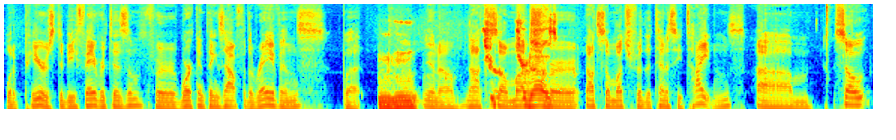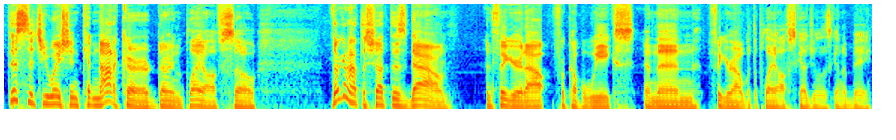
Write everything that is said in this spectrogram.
what appears to be favoritism for working things out for the Ravens, but you know, not Sure- so much does. for not so much for the Tennessee Titans. Um, so this situation cannot occur during the playoffs. So they're going to have to shut this down and figure it out for a couple weeks and then figure out what the playoff schedule is going to be.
